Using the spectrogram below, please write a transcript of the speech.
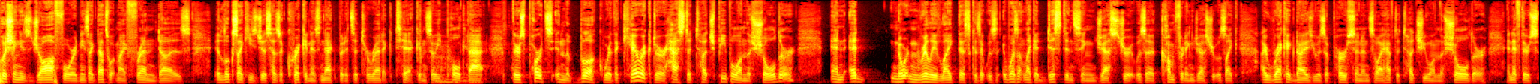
pushing his jaw forward, and he's like, "That's what my friend does." It looks like he just has a crick in his neck, but it's a Tourettic tic, and so he pulled that. There's parts in the book where the character has to touch people on the shoulder, and Ed Norton really liked this because it was it wasn't like a distancing gesture. It was a comforting gesture. It was like I recognize you as a person, and so I have to touch you on the shoulder. And if there's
